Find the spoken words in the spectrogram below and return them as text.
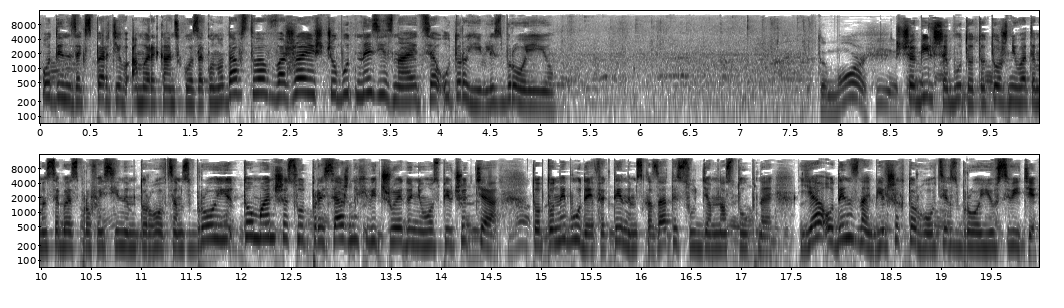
Один з експертів американського законодавства вважає, що Бут не зізнається у торгівлі зброєю. Що більше Бут ототожнюватиме себе з професійним торговцем зброї, то менше суд присяжних відчує до нього співчуття. Тобто не буде ефективним сказати суддям наступне: я один з найбільших торговців зброєю в світі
